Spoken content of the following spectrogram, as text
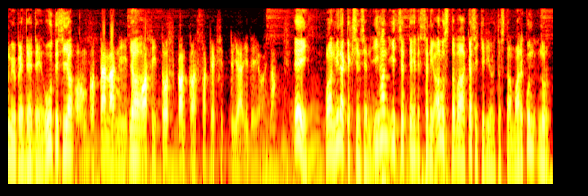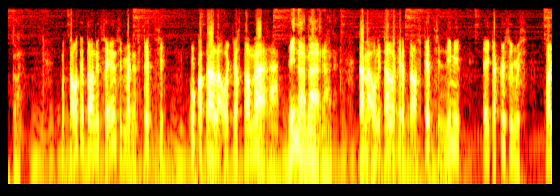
MYPTTn uutisia. Onko tämä niitä ja... Pasi Toskan kanssa keksittyjä ideoita? Ei, vaan minä keksin sen ihan itse tehdessäni alustavaa käsikirjoitusta Markun nurkkaan. Mutta otetaan nyt se ensimmäinen sketsi. Kuka täällä oikeastaan määrää? Minä määrään. Tämä oli tällä kertaa sketsin nimi, eikä kysymys tai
